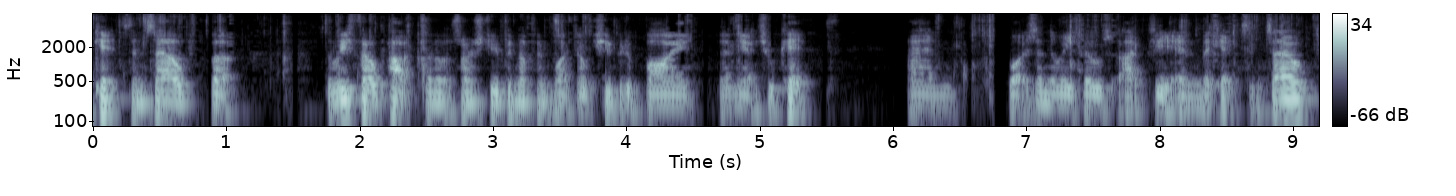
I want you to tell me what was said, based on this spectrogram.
kits themselves, but the refill packs are not so stupid, nothing like so cheaper to buy than the actual kit. And what is in the refills actually in the kits themselves.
